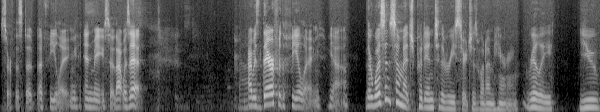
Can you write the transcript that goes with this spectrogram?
surfaced a, a feeling in me. So that was it. I was there for the feeling yeah. There wasn't so much put into the research as what i'm hearing. Really you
